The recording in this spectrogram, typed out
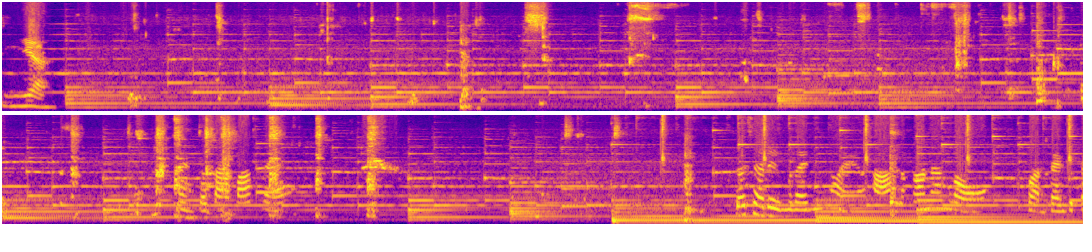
Yeah. สั่งสตาร์บัคแล้วก็จะดื่มอะไรนิดหน่อยนะคะ แล้วก็นั่งรอก่อนแฟนจะไป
